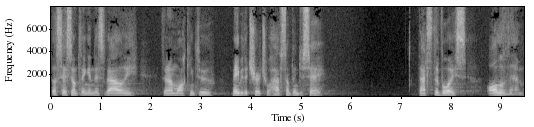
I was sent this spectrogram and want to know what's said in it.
they'll say something in this valley that I'm walking through. Maybe the church will have something to say. That's the voice, all of them,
